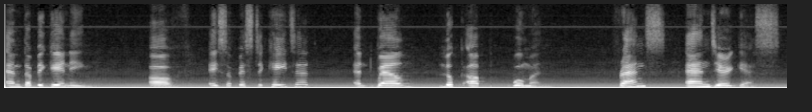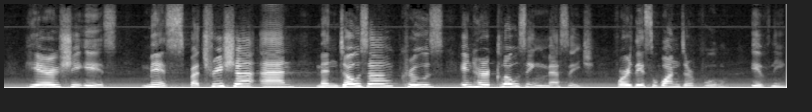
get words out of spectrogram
and the beginning of a sophisticated and well looked up woman. Friends and dear guests, here she is, Miss Patricia Ann Mendoza Cruz, in her closing message for this wonderful evening.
